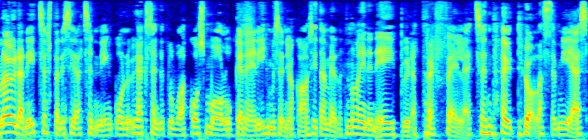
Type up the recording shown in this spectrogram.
löydän itsestäni sieltä sen niin 90-luvulla kosmoa lukeneen ihmisen, joka on sitä mieltä, että nainen ei pyydä treffeille. Että sen täytyy olla se mies.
